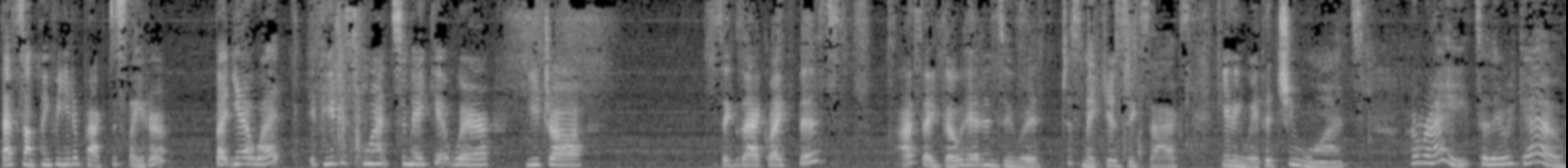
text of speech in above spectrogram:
That's something for you to practice later. But you know what? If you just want to make it where you draw zigzag like this, I say go ahead and do it. Just make your zigzags any way that you want. All right, so there we go.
